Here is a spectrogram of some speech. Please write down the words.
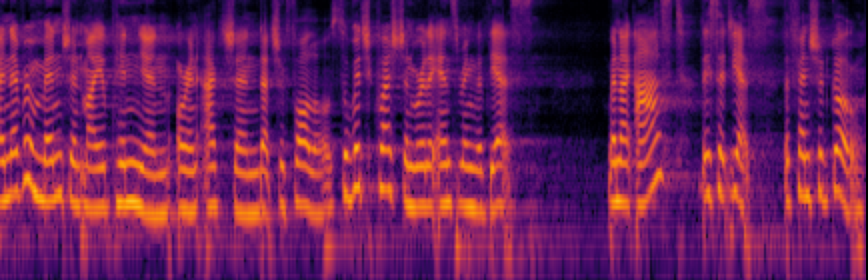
I never mentioned my opinion or an action that should follow, so which question were they answering with yes? When I asked, they said yes, the fence should go.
